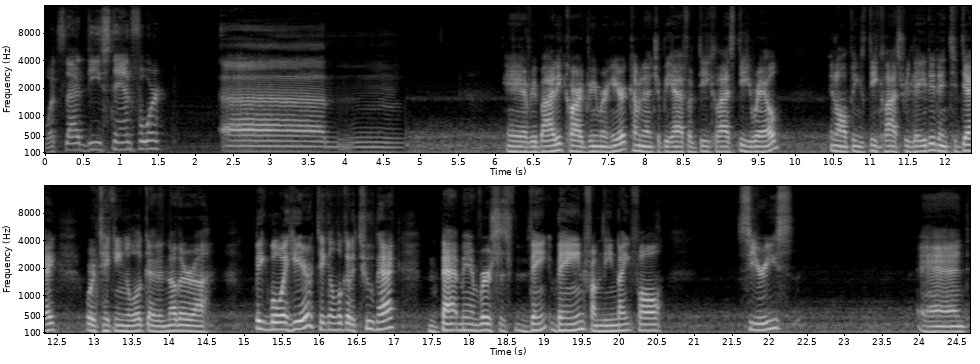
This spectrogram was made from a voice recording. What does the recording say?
What's that D stand for? Um. Hey everybody, Card Dreamer here, coming on your behalf of D-Class D-Railed and all things D-Class related. And today we're taking a look at another uh, big boy here, taking a look at a two-pack, Batman versus Bane from the Knightfall series. And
